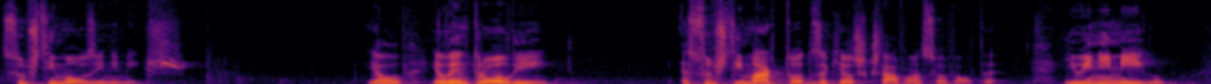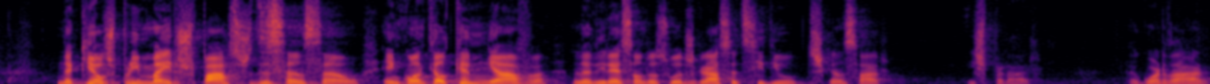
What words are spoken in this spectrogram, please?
subestimou os inimigos. Ele, ele entrou ali a subestimar todos aqueles que estavam à sua volta. E o inimigo, naqueles primeiros passos de sanção, enquanto ele caminhava na direção da sua desgraça, decidiu descansar e esperar aguardar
